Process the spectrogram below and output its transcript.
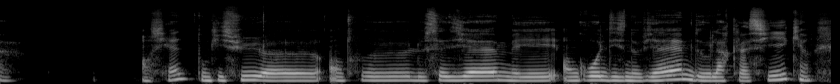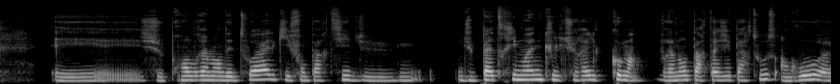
euh, anciennes, donc issues euh, entre le 16e et en gros le 19e, de l'art classique. Et je prends vraiment des toiles qui font partie du, du patrimoine culturel commun, vraiment partagé par tous. En gros, euh,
